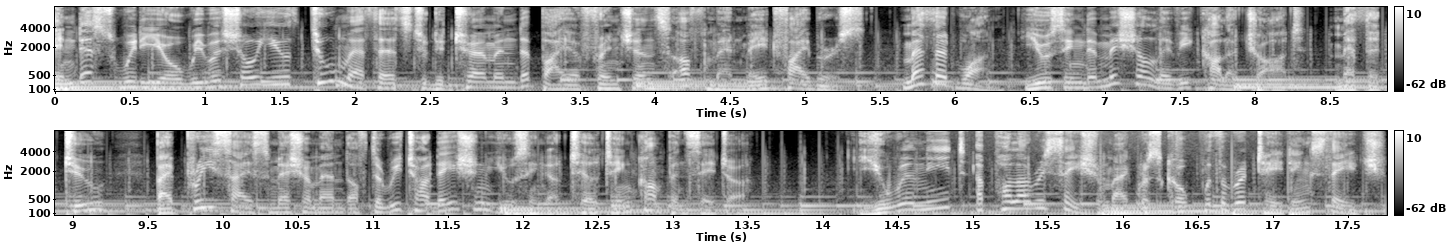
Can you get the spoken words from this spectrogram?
In this video we will show you two methods to determine the birefringence of man-made fibers. Method 1. Using the Michel-Levy color chart. Method 2. By precise measurement of the retardation using a tilting compensator. You will need a polarization microscope with a rotating stage,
